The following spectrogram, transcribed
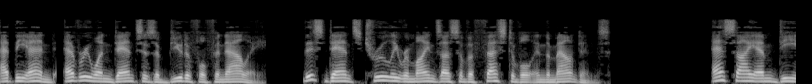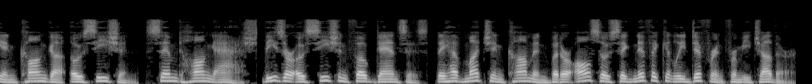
At the end, everyone dances a beautiful finale. This dance truly reminds us of a festival in the mountains. Simd and Conga Ossetian, Simd Hong Ash these are Ossetian folk dances, they have much in common but are also significantly different from each other.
